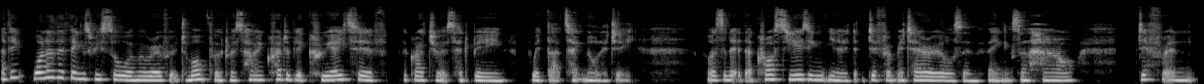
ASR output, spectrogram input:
I think one of the things we saw when we were over at De Montfort was how incredibly creative the graduates had been with that technology, wasn't it? Across using you know different materials and things, and how different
